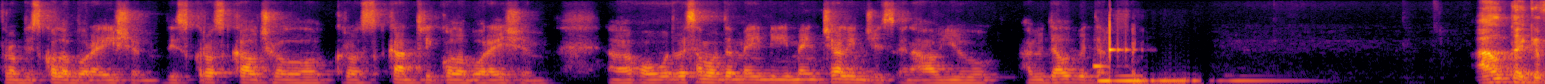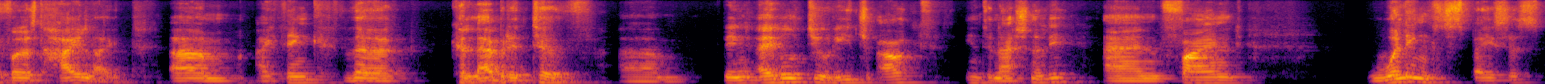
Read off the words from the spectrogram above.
from this collaboration, this cross-cultural, cross-country collaboration, uh, or what were some of the maybe main challenges and how you how you dealt with them? I'll take a first highlight. Um, I think the collaborative, um, being able to reach out internationally and find willing spaces,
